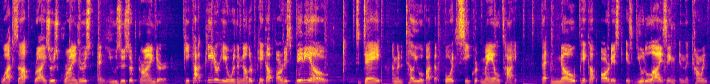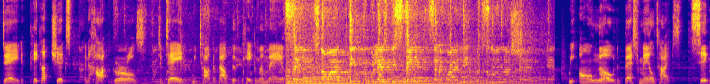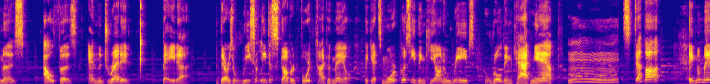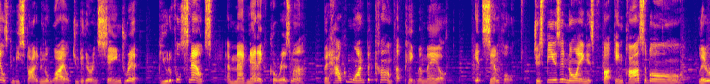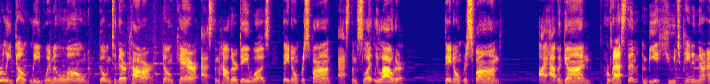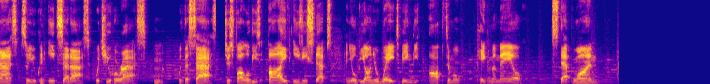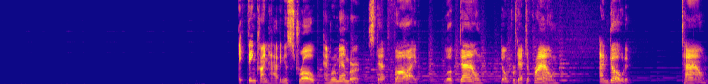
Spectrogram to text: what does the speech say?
What's up, risers, grinders, and users of Grindr? Peacock Peter here with another pickup artist video. Today, I'm going to tell you about the fourth secret male type that no pickup artist is utilizing in the current day to pick up chicks and hot girls. Today, we talk about the Pigma male. We all know the best male types, Sigmas, Alphas, and the dreaded Beta. But there is a recently discovered fourth type of male that gets more pussy than Keanu Reeves, who rolled in catnip. Mmm, step up! Pigma males can be spotted in the wild due to their insane drip, beautiful snouts, and magnetic charisma. But how can one become a Pigma male? It's simple. Just be as annoying as fucking possible. Literally don't leave women alone. Going to their car. Don't care. Ask them how their day was. They don't respond. Ask them slightly louder. They don't respond. I have a gun. Harass them and be a huge pain in their ass so you can eat said ass, which you harass. Mm, with the sass. Just follow these five easy steps and you'll be on your way to being the optimal Pigma male. Step 1. I think I'm having a stroke. And remember, step 5. Look down, don't forget to frown, and go to town.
